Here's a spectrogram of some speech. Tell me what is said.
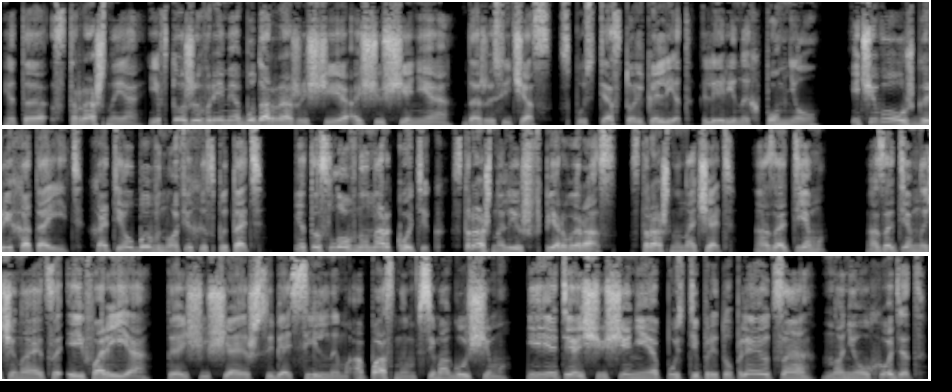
Это страшное и в то же время будоражащее ощущение. Даже сейчас, спустя столько лет, Лерин их помнил. И чего уж греха таить, хотел бы вновь их испытать. Это словно наркотик, страшно лишь в первый раз, страшно начать. А затем... А затем начинается эйфория. Ты ощущаешь себя сильным, опасным, всемогущим. И эти ощущения пусть и притупляются, но не уходят.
